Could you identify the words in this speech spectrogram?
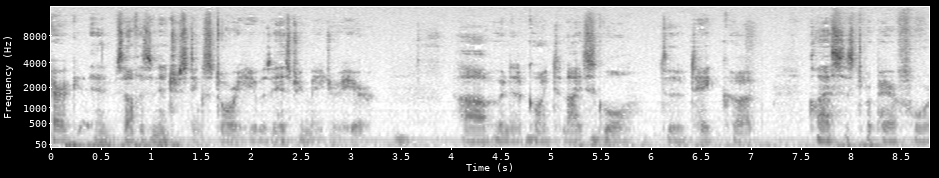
Eric himself is an interesting story. He was a history major here uh, who ended up going to night school to take uh, classes to prepare for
